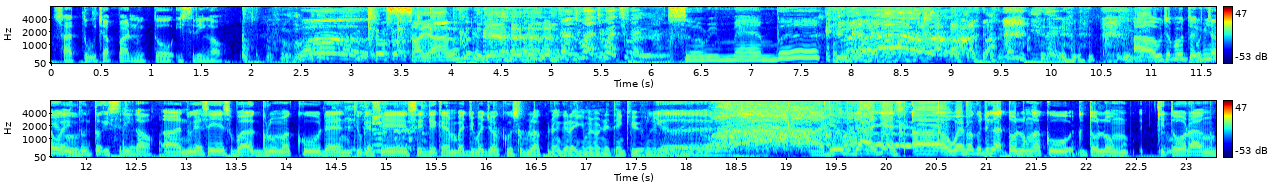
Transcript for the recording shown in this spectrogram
Satu ucapan untuk isteri kau sayang Cepat cepat cepat. so remember ah ucapan untuk Ucapan aku itu untuk isteri kau Ah, terima kasih sebab groom aku dan terima kasih sediakan baju-baju aku sebelum aku nak gerak pergi mana-mana. Thank you. Love you. Ya Ah dia dah yes, uh, wife aku juga tolong aku tolong kita orang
